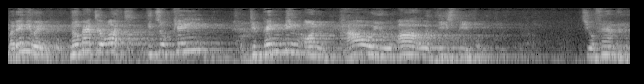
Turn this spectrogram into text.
But anyway, no matter what, it's okay depending on how you are with these people. It's your family.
